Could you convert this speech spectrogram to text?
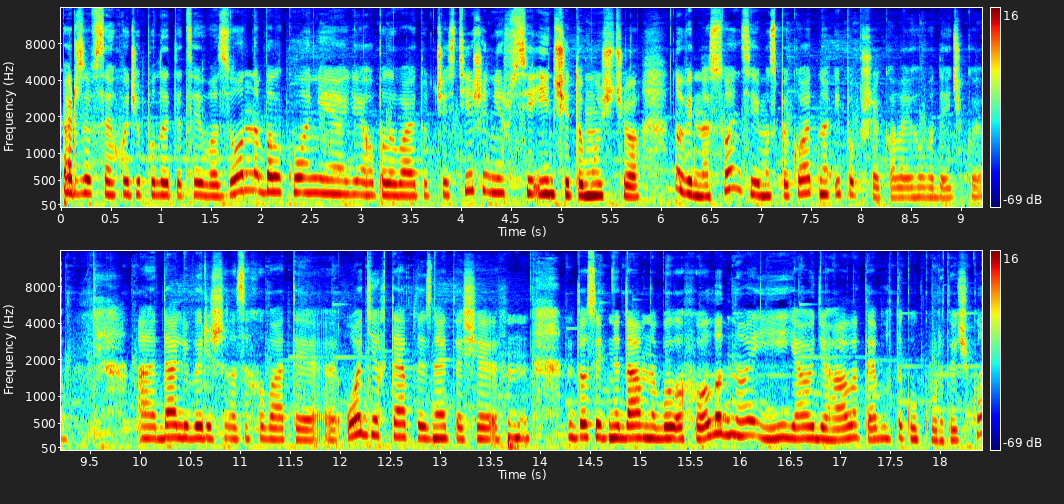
Перш за все, хочу полити цей вазон на балконі. Я його поливаю тут частіше, ніж всі інші, тому що ну, він на сонці, йому спекотно і попшикала його водичкою. А далі вирішила заховати е, одяг теплий. Знаєте, ще досить недавно було холодно, і я одягала теплу таку курточку.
